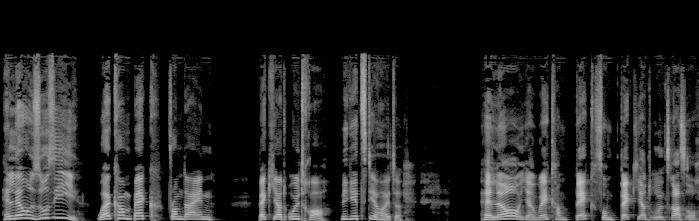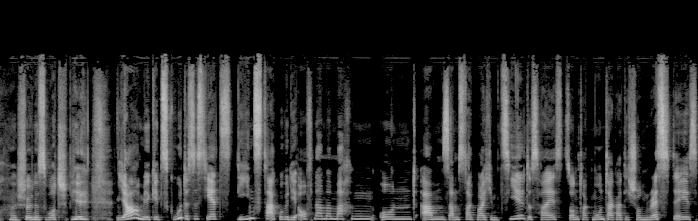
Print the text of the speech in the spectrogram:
Hello Susi, welcome back from dein Backyard Ultra. Wie geht's dir heute? Hello, ja, welcome back vom Backyard Ultra ist auch ein schönes Wortspiel. Ja, mir geht's gut. Es ist jetzt Dienstag, wo wir die Aufnahme machen und am Samstag war ich im Ziel. Das heißt, Sonntag, Montag hatte ich schon Rest Days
